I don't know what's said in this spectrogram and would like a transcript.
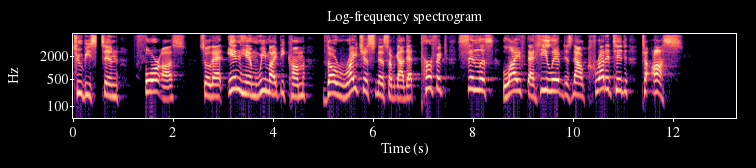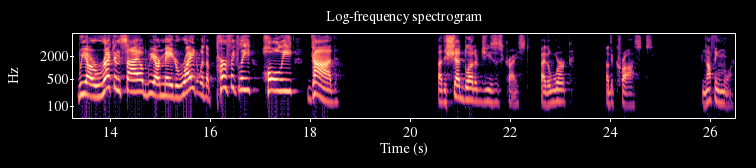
to be sin for us, so that in him we might become the righteousness of God. That perfect, sinless life that he lived is now credited to us. We are reconciled, we are made right with a perfectly holy God by the shed blood of Jesus Christ, by the work of the cross. Nothing more.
